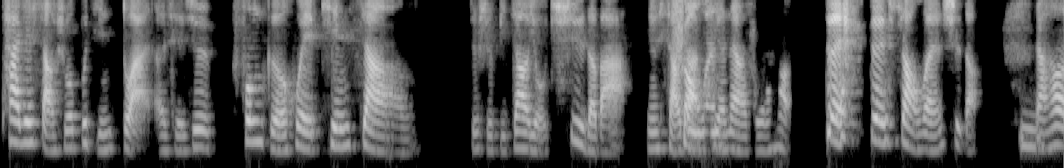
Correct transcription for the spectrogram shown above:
他这小说不仅短，而且就是风格会偏向就是比较有趣的吧，因为小短篇那样子哈。对对，爽文是的，然后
